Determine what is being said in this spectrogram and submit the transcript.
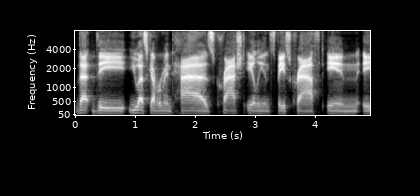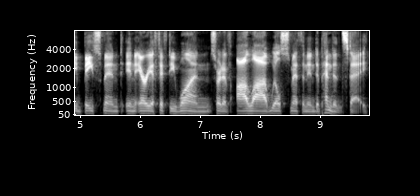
that the US government has crashed alien spacecraft in a basement in Area 51, sort of a la Will Smith and Independence Day.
